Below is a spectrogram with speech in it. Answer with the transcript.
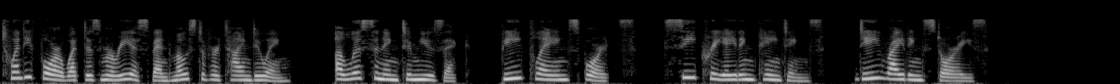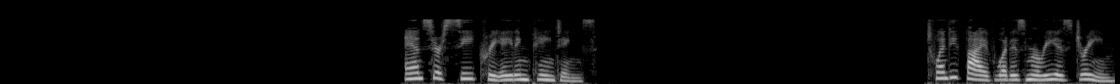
24 What does Maria spend most of her time doing? A. Listening to music. B. Playing sports. C. Creating paintings. D. Writing stories. Answer C. Creating paintings. 25 What is Maria's dream?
